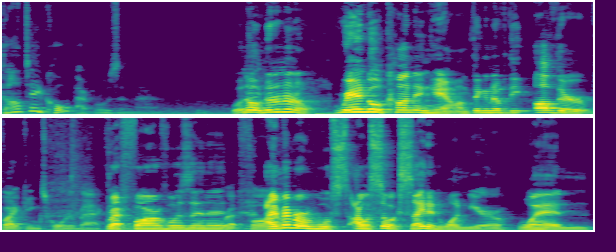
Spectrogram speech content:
Daunte Culpepper was in that. no, no, no, no, no. Randall Cunningham. I'm thinking of the other Vikings quarterback. Brett Favre was in it. Brett Favre. I remember I was so excited one year when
